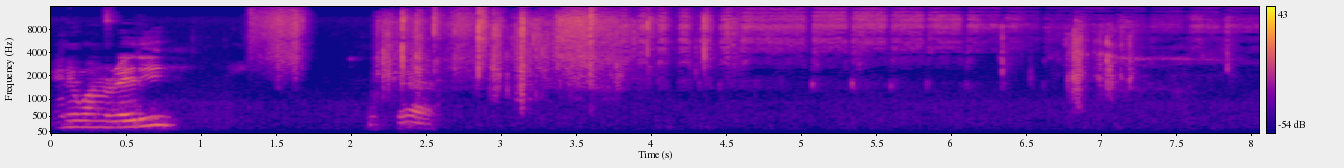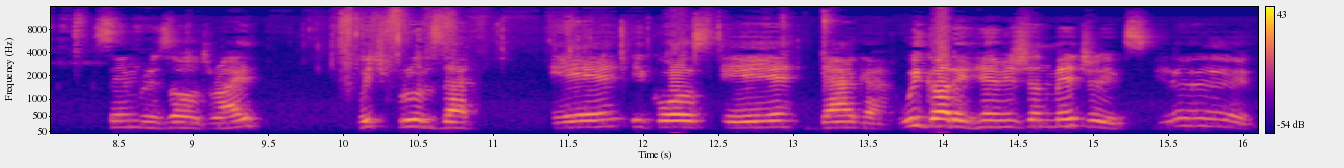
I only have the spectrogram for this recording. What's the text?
Anyone ready? Okay. Same result, right? Which proves that A equals A dagger. We got a Hermitian matrix. Yay.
